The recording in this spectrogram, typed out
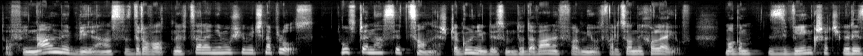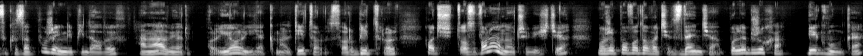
To finalny bilans zdrowotny wcale nie musi być na plus. Tłuszcze nasycone, szczególnie gdy są dodawane w formie utwardzonych olejów, mogą zwiększać ryzyko zaburzeń lipidowych, a nadmiar polioli jak maltitol, sorbitrol, choć dozwolony oczywiście, może powodować wzdęcia, bóle brzucha, biegunkę,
